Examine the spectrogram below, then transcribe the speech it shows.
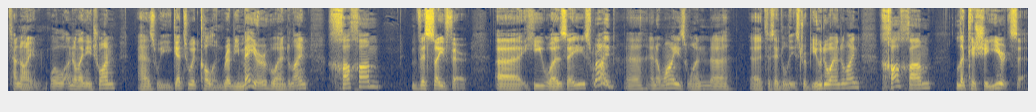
Tanaim. We'll underline each one as we get to it. Colon Rabbi Meir, who I underlined, chacham v'seifer. Uh, he was a scribe uh, and a wise one, uh, to say the least. Rabbi Yehuda, I underlined, chacham lekeshayirtze.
